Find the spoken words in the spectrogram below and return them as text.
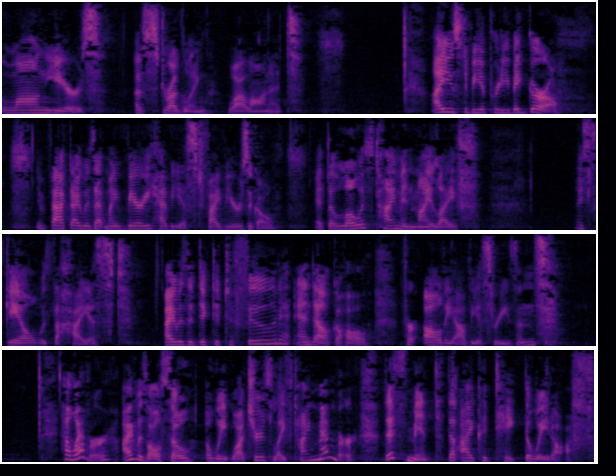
long years of struggling while on it. I used to be a pretty big girl. In fact, I was at my very heaviest five years ago. At the lowest time in my life, my scale was the highest. I was addicted to food and alcohol for all the obvious reasons. However, I was also a Weight Watchers lifetime member. This meant that I could take the weight off.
